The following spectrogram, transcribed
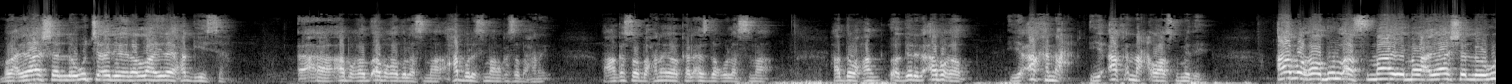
magacyaasha loogu jeceliya ila allah ilahi xaggiisa. Abqad abqad lasmaa axabu lasmaa aan ka soo baxnay. Waxaan ka soo baxnay oo kale asdaqu lasmaa hadda waxaan gelin abqad iyo aknac iyo aqnac waa isku mid eh. Abqad lasmaai magacyaasha loogu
